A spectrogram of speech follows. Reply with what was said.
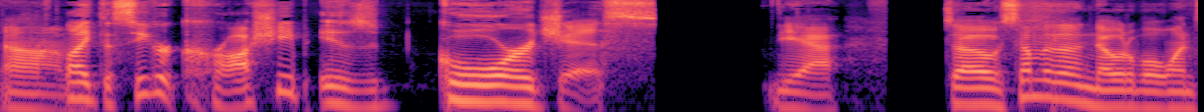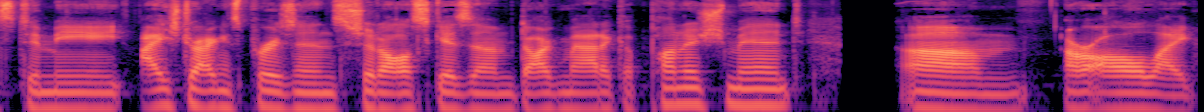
Um, Like the secret cross sheep is gorgeous. Yeah. So some of the notable ones to me, Ice Dragon's Prisons, Shaddoll Schism, Dogmatika Punishment, um, are all like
